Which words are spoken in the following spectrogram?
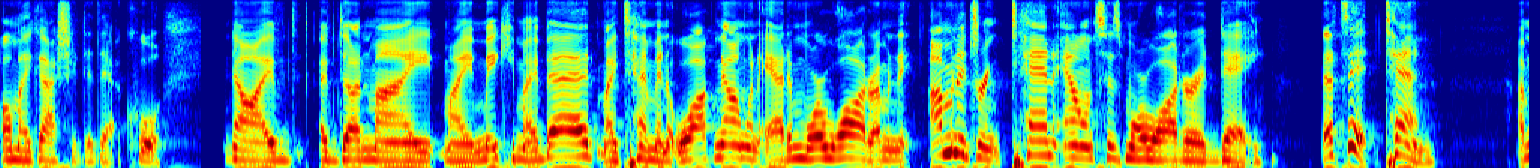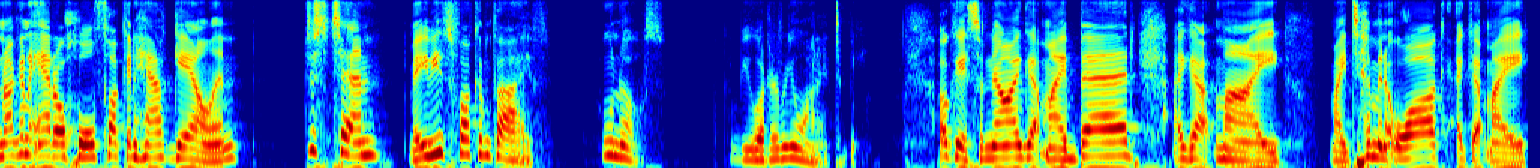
Oh my gosh, I did that. Cool. Now I've I've done my my making my bed, my 10 minute walk. Now I'm going to add in more water. I'm going to I'm going to drink 10 ounces more water a day. That's it. 10. I'm not going to add a whole fucking half gallon, just 10. Maybe it's fucking five. Who knows? Can be whatever you want it to be. Okay, so now I got my bed, I got my my 10 minute walk, I got my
